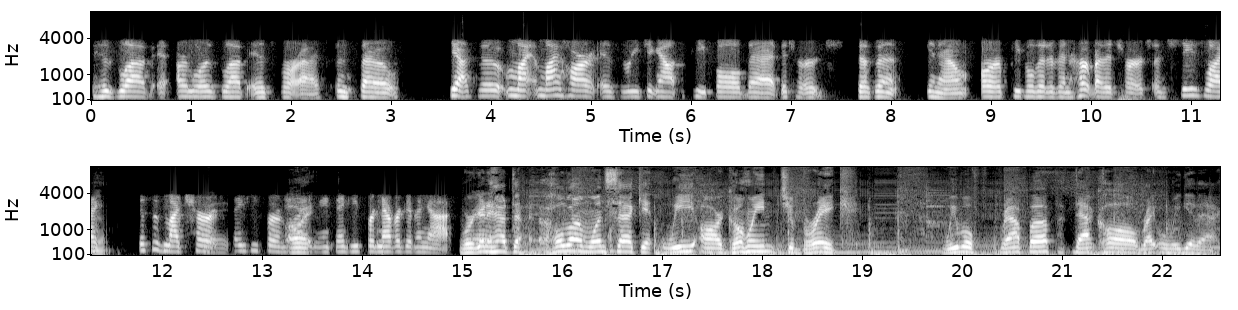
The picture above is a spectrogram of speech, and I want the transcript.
His love, our Lord's love is for us. And so, yeah, so my my heart is reaching out to people that the church doesn't, you know, or people that have been hurt by the church. And she's like, Yeah. "This is my church. Right. Thank you for All right. inviting me. Thank you for never giving up." We're going to have to hold on one second. We are going to break. We will wrap up that call right when we get back.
